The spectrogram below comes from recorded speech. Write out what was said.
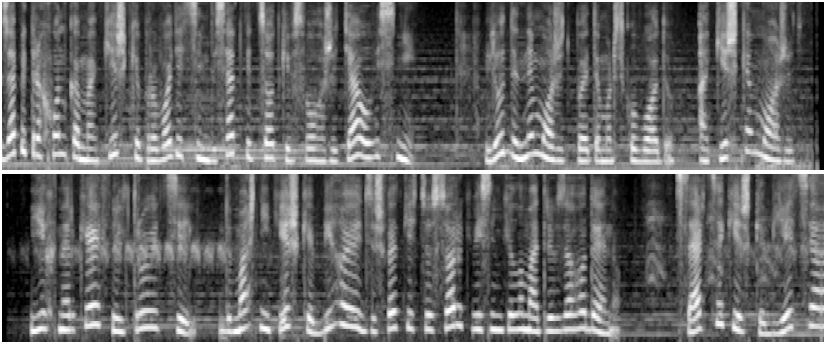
За підрахунками, кішки проводять 70% свого життя у вісні. Люди не можуть пити морську воду, а кішки можуть. Їх нирки фільтрують сіль. Домашні кішки бігають зі швидкістю 48 км за годину. Серце кішки б'ється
